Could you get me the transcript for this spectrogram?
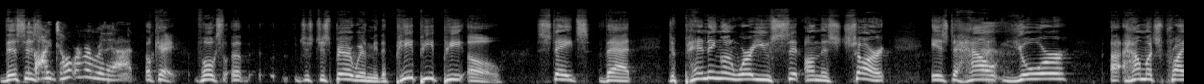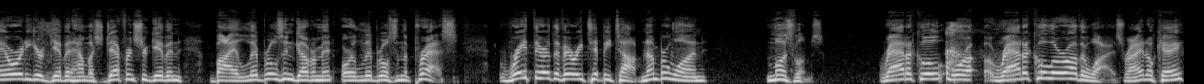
This is Oh, i don't remember that okay, folks. Uh, just just bear with me. The PPPO states that depending on where you sit on this chart is to how your uh, how much priority you're given, how much deference you're given by liberals in government or liberals in the press. Right there at the very tippy top, number one, Muslims, radical or radical or otherwise, right? Okay.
